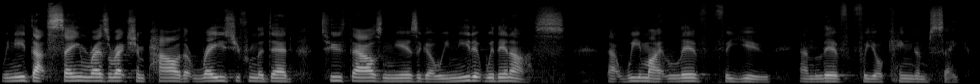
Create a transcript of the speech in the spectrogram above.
We need that same resurrection power that raised you from the dead 2,000 years ago. We need it within us that we might live for you and live for your kingdom's sake.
